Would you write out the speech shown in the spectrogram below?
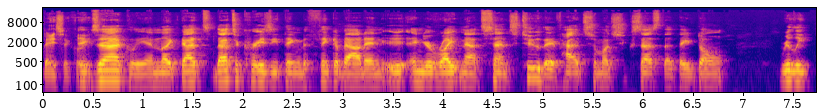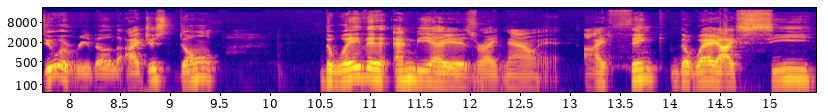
basically, Exactly, and like that's that's a crazy thing to think about, and and you're right in that sense too. They've had so much success that they don't really do a rebuild. I just don't. The way the NBA is right now, I think the way I see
